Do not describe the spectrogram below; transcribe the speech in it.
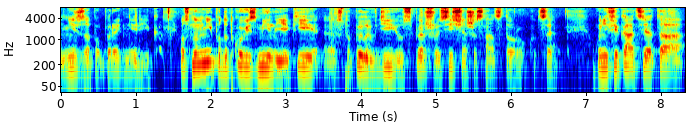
ніж за попередній рік. Основні податкові зміни, які е, вступили в дію з 1 січня 2016 року, це уніфікація та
